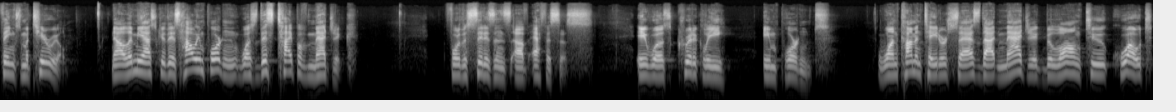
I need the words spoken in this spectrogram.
things material. Now let me ask you this. How important was this type of magic for the citizens of Ephesus. It was critically important. One commentator says that magic belonged to, quote,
